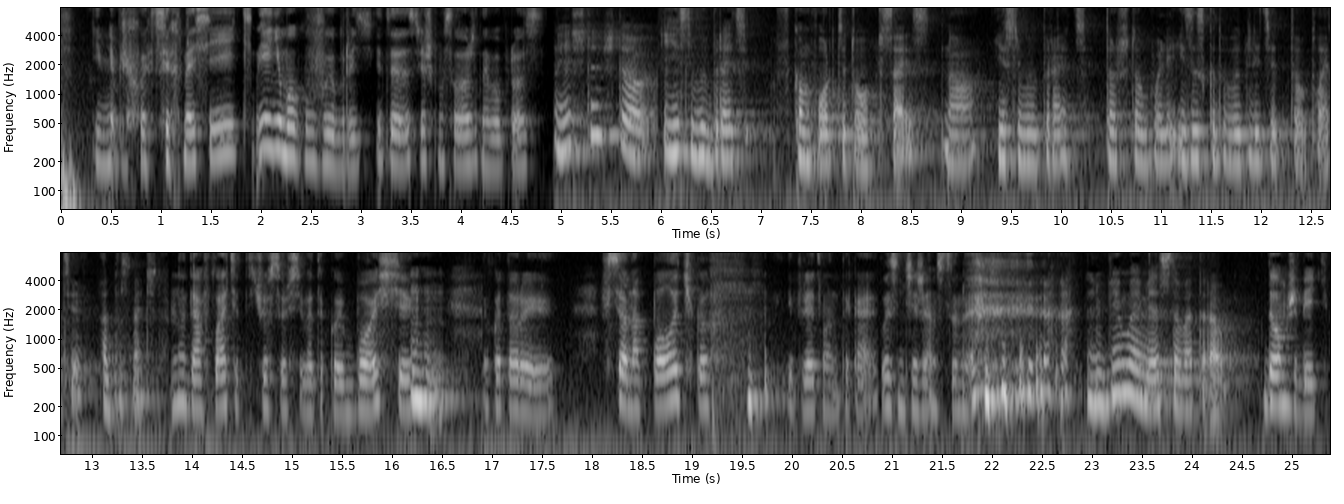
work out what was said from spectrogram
и мне приходится их носить. Я не могу выбрать. Это слишком сложный вопрос. Я считаю, что если выбирать в комфорте, то оверсайз, но если выбирать то, что более изысканно выглядит, то платье однозначно. Ну да, в платье ты чувствуешь себя такой босси, Мгм. у которой все на полочках, и при этом она такая очень женственная. Любимое место в Атрау? Дом Жбеки.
